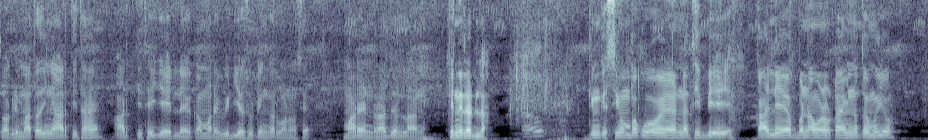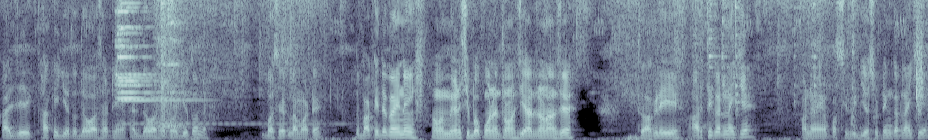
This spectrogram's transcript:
તો આગળ માતાજીની આરતી થાય, આરતી થઈ જાય એટલે અમારે વીડિયો શૂટિંગ કરવાનો છે, મારે ને રાજનલાને. કે નહીં રાડલા? કેમ કે શિવમ બાપુ હવે નથી, બે, કાલે બનાવવાનો ટાઈમ નહોતો મળ્યો. કાલે જે થાકી ગયો તો દવા છાંટીને, કાલે દવા છાંટવા ગયો હતો ને. બસ એટલા માટે. તો બાકી તો કાંઈ નહીં, અમે મેણસી બાપુને ત્રણ ચાર જણા છે. તો આગળ આરતી કરી નાખીએ. અને પછી વીડિયો શૂટિંગ કરી નાખીએ.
